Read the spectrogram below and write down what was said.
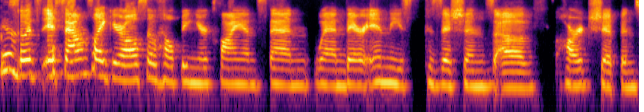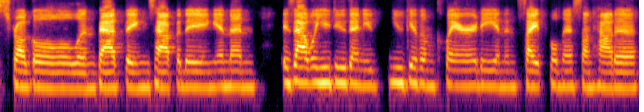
Yeah. So it's, it sounds like you're also helping your clients then when they're in these positions of hardship and struggle and bad things happening. And then is that what you do? Then you you give them clarity and insightfulness on how to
